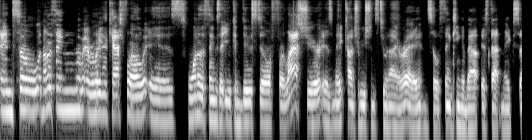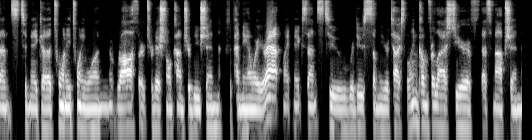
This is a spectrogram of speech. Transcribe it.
And so, another thing related to cash flow is one of the things that you can do still for last year is make contributions to an IRA. And so, thinking about if that makes sense to make a 2021 Roth or traditional contribution, depending on where you're at, might make sense to reduce some of your taxable income for last year if that's an option,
